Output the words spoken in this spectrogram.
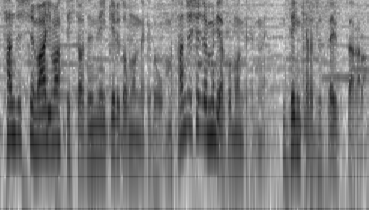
30周回りますって人は全然いけると思うんだけど、まあ、30周じゃ無理だと思うんだけどね。全キャラ10体ずつだから。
